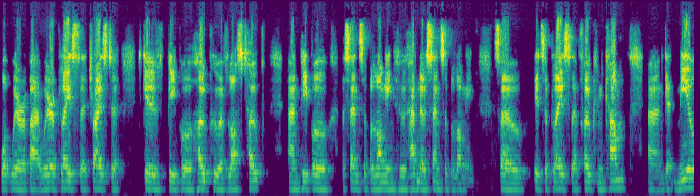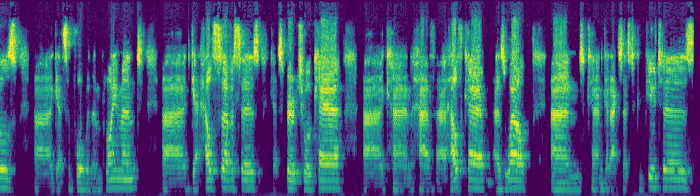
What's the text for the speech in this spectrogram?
what we're about. We're a place that tries to give people hope who have lost hope and people a sense of belonging who have no sense of belonging. So it's a place that folk can come and get meals, uh, get support with employment, uh, get health services, get spiritual care, uh, can have uh, health care as well, and can get access to computers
